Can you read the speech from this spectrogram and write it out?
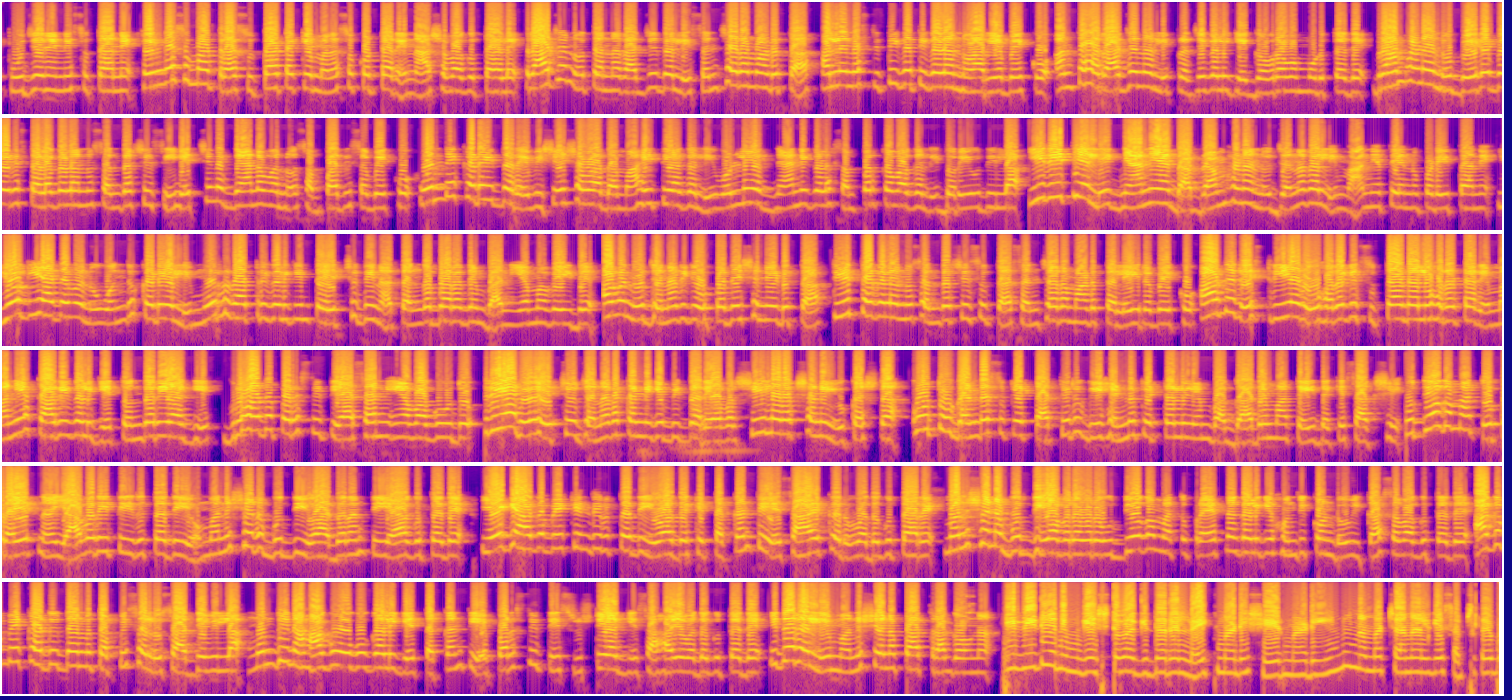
ಪೂಜ್ಯನೆನಿಸುತ್ತಾನೆ ಹೆಂಗಸು ಮಾತ್ರ ಸುತ್ತಾಟಕ್ಕೆ ಮನಸ್ಸು ಕೊಟ್ಟರೆ ನಾಶವಾಗುತ್ತಾಳೆ. ರಾಜನು ತನ್ನ ರಾಜ್ಯದಲ್ಲಿ ಸಂಚಾರ ಮಾಡುತ್ತಾ ಅಲ್ಲಿನ ಸ್ಥಿತಿಗತಿಗಳನ್ನು ಅರಿಯಬೇಕು. ಅಂತಹ ರಾಜನಲ್ಲಿ ಪ್ರಜೆಗಳಿಗೆ ಗೌರವ ಮೂಡುತ್ತದೆ. ಬ್ರಾಹ್ಮಣನು ಬೇರೆ ಬೇರೆ ಸ್ಥಳಗಳನ್ನು ಸಂದರ್ಶಿಸಿ ಹೆಚ್ಚಿನ ಜ್ಞಾನವನ್ನು ಸಂಪಾದಿಸಬೇಕು. ಒಂದೇ ಕಡೆ ಇದ್ದರೆ ವಿಶೇಷವಾದ ಮಾಹಿತಿಯಾಗಲಿ, ಒಳ್ಳೆಯ ಜ್ಞಾನಿಗಳ ಸಂಪರ್ಕವಾಗಲಿ ದೊರೆಯುವುದಿಲ್ಲ. ಈ ರೀತಿಯಲ್ಲಿ ಜ್ಞಾನಿಯಾದ ಬ್ರಾಹ್ಮಣನು ಜನರಲ್ಲಿ ಮಾನ್ಯತೆಯನ್ನು ಪಡೆಯುತ್ತಾನೆ. ಯೋಗಿಯಾದವನು ಒಂದು ಕಡೆಯಲ್ಲಿ ಮೂರು ರಾತ್ರಿಗಳಿಗಿಂತ ಹೆಚ್ಚು ದಿನ ತಂಗಬಾರದೆಂಬ ನಿಯಮವೇ ಇದೆ. ಅವನು ಜನರಿಗೆ ಉಪದೇಶ ನೀಡುತ್ತಾ ತೀರ್ಥಗಳನ್ನು ಸಂದರ್ಶಿಸುತ್ತಾ ಸಂಚಾರ ಮಾಡುತ್ತಲೇ ಇರಬೇಕು. ಆದರೆ ಸ್ತ್ರೀಯರು ಹೊರಗೆ ಸುತ್ತಾಡಲು ಹೊರಟರೆ ಮನೆಯ ಕಾರ್ಯಗಳಿಗೆ ತೊಂದರೆಯಾಗಿ ಗೃಹದ ಪರಿಸ್ಥಿತಿ ಅಸಹನೀಯವಾಗುವುದು. ಸ್ತ್ರೀಯರು ಹೆಚ್ಚು ಜನರ ಕಣ್ಣಿಗೆ ಬಿದ್ದರೆ ಅವರ ಶೀಲ ರಕ್ಷಣೆಯು ಕಷ್ಟ. ಕೂತು ಗಂಡಸು ಕೆಟ್ಟ, ತಿರುಗಿ ಹೆಣ್ಣು ಕೆಟ್ಟಲು ಎಂಬ ಗಾದೆ ಮಾತೆ ಇದಕ್ಕೆ ಸಾಕ್ಷಿ. ಉದ್ಯೋಗ ಮತ್ತು ಪ್ರಯತ್ನ ಯಾವ ರೀತಿ ಇರುತ್ತದೆಯೋ ಮನುಷ್ಯರ ಬುದ್ಧಿಯು ಅದರಂತೆಯೇ ಆಗುತ್ತದೆ. ಹೇಗೆ ಆಗಬೇಕೆಂದಿರುತ್ತದೆಯೋ ಅದಕ್ಕೆ ತಕ್ಕಂತೆಯೇ ಸಹಾಯಕರು ಒದಗುತ್ತಾರೆ. ಮನುಷ್ಯನ ಬುದ್ಧಿ ಅವರವರ ಉದ್ಯೋಗ ಮತ್ತು ಪ್ರಯತ್ನಗಳಿಗೆ ಹೊಂದಿಕೊಂಡು ವಿಕಾಸವಾಗುತ್ತದೆ. ಆಗಬೇಕಾದುದನ್ನು ತಪ್ಪಿಸಲು ಸಾಧ್ಯವಿಲ್ಲ. ಮುಂದಿನ ಆಗು ಹೋಗುಗಳಿಗೆ ತಕ್ಕಂತೆಯೇ ಪರಿಸ್ಥಿತಿ ಸೃಷ್ಟಿಯಾಗಿ ಸಹಾಯ ಒದಗುತ್ತದೆ. ಇದರಲ್ಲಿ ಮನುಷ್ಯನ ಪಾತ್ರ ಗೌಣ. ಈ ವಿಡಿಯೋ ನಿಮ್ಗೆ ಇಷ್ಟವಾಗಿದ್ದರೆ ಲೈಕ್ ಮಾಡಿ, ಶೇರ್ ಮಾಡಿ. ಇನ್ನು ನಮ್ಮ ಚಾನೆಲ್ಗೆ ಸಬ್ಸ್ಕ್ರೈಬ್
